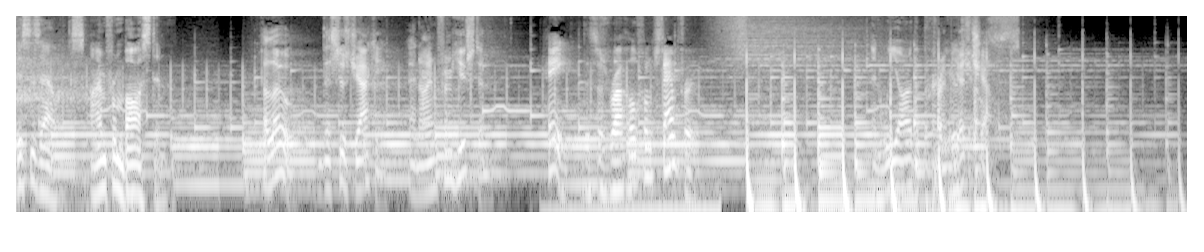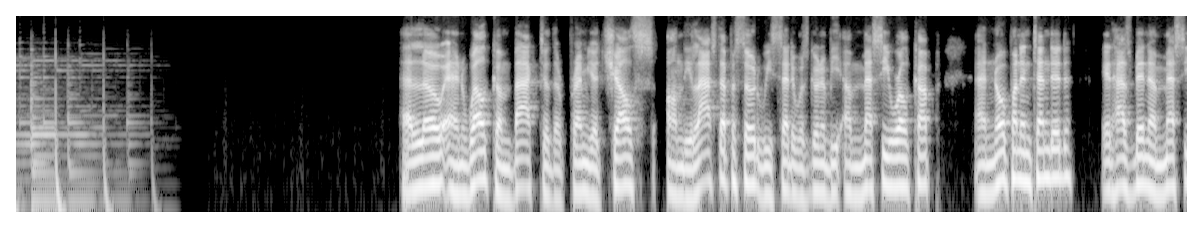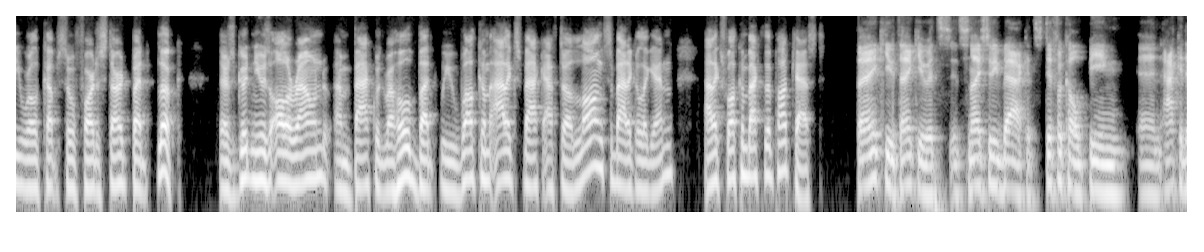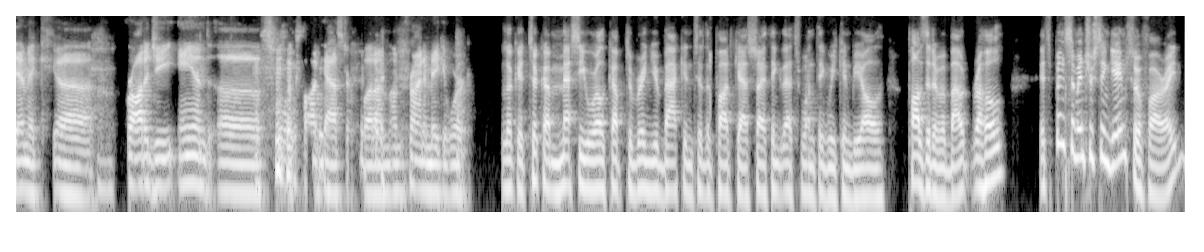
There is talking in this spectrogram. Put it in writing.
This is Alex. I'm from Boston. Hello, this is Jackie, and I'm from Houston. Hey, this is Rahul from Stanford. And we are the Premier, Premier Chels. Chels. Hello and welcome back to the Premier Chelsea. On the last episode, we said it was going to be a messy World Cup, and no pun intended, it has been a messy World Cup so far to start. But look, there's good news all around. I'm back with Rahul, but we welcome Alex back after a long sabbatical again. Alex, welcome back to the podcast. Thank you, thank you. It's it's nice to be back. It's difficult being an academic uh, prodigy and a sports podcaster, but I'm I'm trying to make it work. Look, it took a messy World Cup to bring you back into the podcast, so I think that's one thing we can be all positive about. Rahul, it's been some interesting games so far, right?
